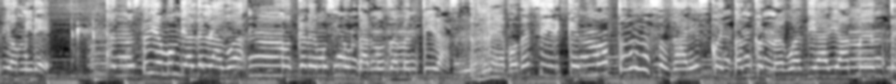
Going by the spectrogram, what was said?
Mire, en este Día Mundial del Agua no queremos inundarnos de mentiras. Debo decir que no todos los hogares cuentan con agua diariamente.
